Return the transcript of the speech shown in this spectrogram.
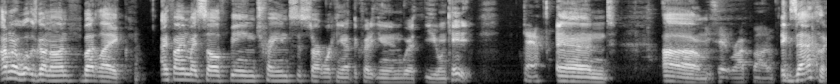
I don't know what was going on, but like I find myself being trained to start working at the credit union with you and Katie. Okay. And um He's hit rock bottom. exactly.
